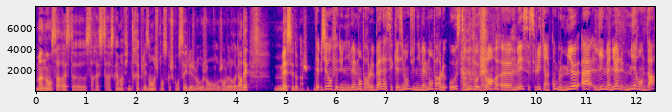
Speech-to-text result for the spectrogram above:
Maintenant, ça reste, euh, ça, reste, ça reste quand même un film très plaisant et je pense que je conseille les gens, aux, gens, aux gens de le regarder, mais c'est dommage. D'habitude, on fait du nivellement par le bas, là, c'est quasiment du nivellement par le haut. C'est un nouveau genre, euh, mais c'est celui qui incombe le mieux à Lin-Manuel Miranda.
